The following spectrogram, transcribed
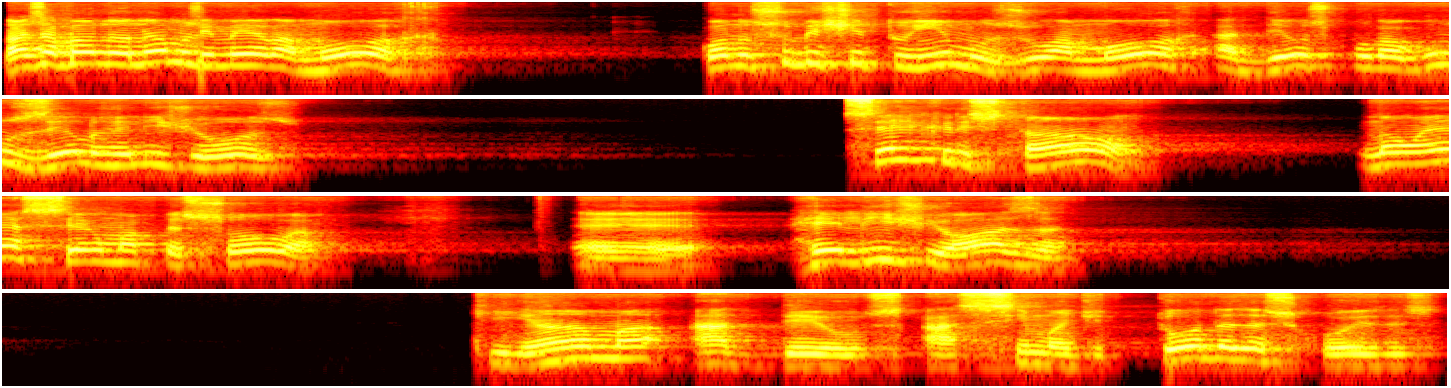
Nós abandonamos o primeiro amor quando substituímos o amor a Deus por algum zelo religioso. Ser cristão não é ser uma pessoa é, religiosa que ama a Deus acima de todas as coisas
